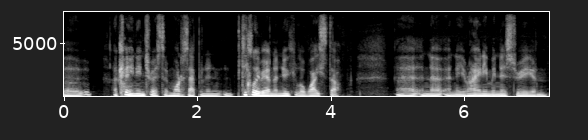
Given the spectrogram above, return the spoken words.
a, a keen interest in what's happening, particularly around the nuclear waste stuff uh, and, the, and the uranium industry and,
